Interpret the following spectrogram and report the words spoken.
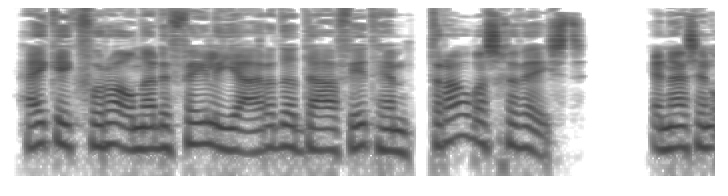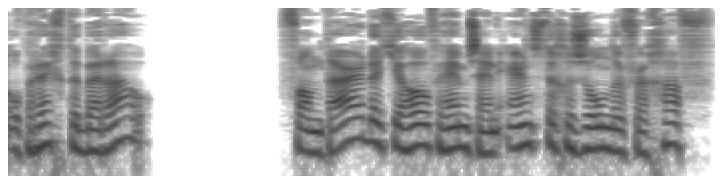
Hij keek vooral naar de vele jaren dat David hem trouw was geweest en naar zijn oprechte berouw. Vandaar dat Jehovah hem zijn ernstige zonde vergaf.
